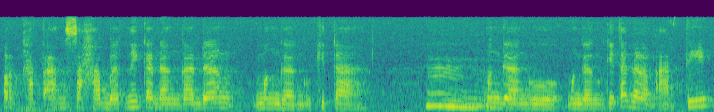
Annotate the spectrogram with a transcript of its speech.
perkataan sahabat nih kadang-kadang mengganggu kita, Hmm. mengganggu, mengganggu kita dalam arti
